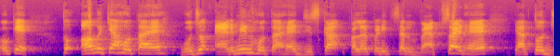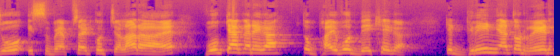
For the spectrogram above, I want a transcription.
ओके तो अब क्या होता है? वो जो एडमिन होता है, जिसका कलर प्रिडिक्शन वेबसाइट है, या तो जो इस वेबसाइट को चला रहा है, वो क्या करेगा? तो भाई वो देखेगा कि ग्रीन या तो रेड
